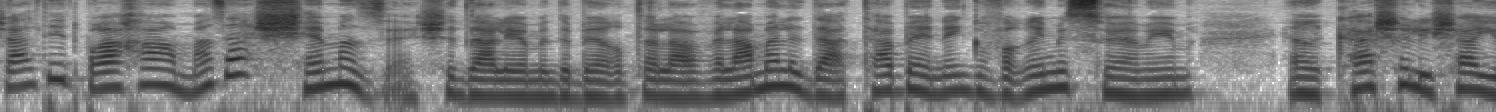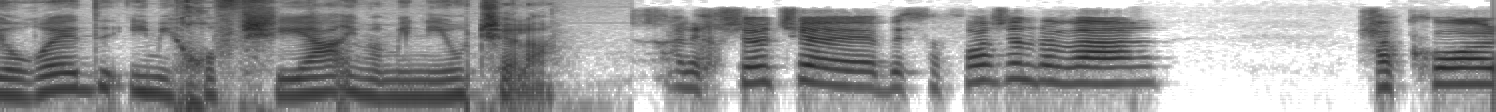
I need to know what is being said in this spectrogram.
שאלתי את ברכה, מה זה השם הזה שדליה מדברת עליו, ולמה לדעתה בעיני גברים מסוימים, ערכה של אישה יורד אם היא חופשייה עם המיניות שלה? אני חושבת שבסופו של דבר, הכל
